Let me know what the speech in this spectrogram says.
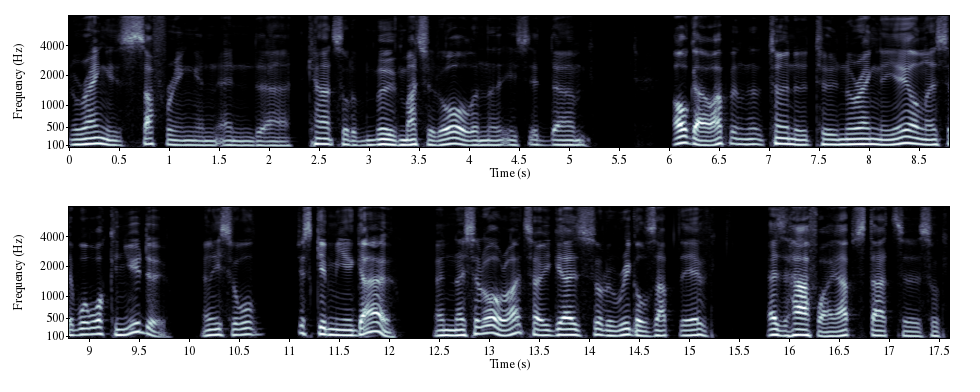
Narang is suffering and and uh, can't sort of move much at all. And uh, he said, um, "I'll go up." And turned to, to Narang the eel, and they said, "Well, what can you do?" And he said, "Well, just give me a go." And they said, "All right." So he goes, sort of wriggles up there, as halfway up, starts to sort of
